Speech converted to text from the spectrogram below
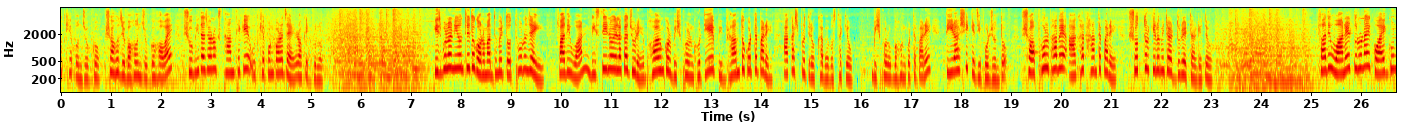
উৎক্ষেপণযোগ্য। সহজে বহনযোগ্য হওয়ায় সুবিধাজনক স্থান থেকে উৎক্ষেপণ করা যায় রকেটগুলো। হিজবুল্লাহ নিয়ন্ত্রিত গণমাধ্যমের তথ্য অনুযায়ী, ফাদি ওয়ান বিস্তীর্ণ এলাকা জুড়ে ভয়ঙ্কর বিস্ফোরণ ঘটিয়ে বিভ্রান্ত করতে পারে আকাশ প্রতিরক্ষা ব্যবস্থাকেও। বিস্ফোরক বহন করতে পারে তিরাশি কেজি পর্যন্ত। সফলভাবে আঘাত হানতে পারে সত্তর কিলোমিটার দূরের টার্গেটেও। ফাদি ওয়ানের তুলনায় কয়েক গুণ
